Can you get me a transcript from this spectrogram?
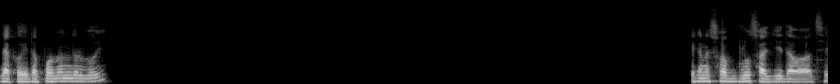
দেখো এটা পরমেন্দ্র বই। এখানে সবগুলো সাজিয়ে দেওয়া আছে।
